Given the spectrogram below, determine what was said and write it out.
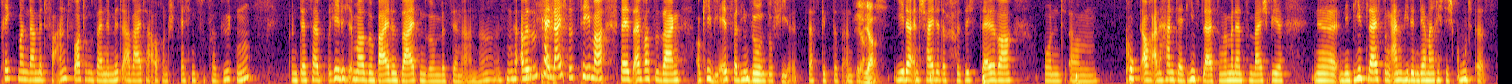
trägt man damit Verantwortung, seine Mitarbeiter auch entsprechend zu vergüten. Und deshalb rede ich immer so beide Seiten so ein bisschen an. Ne? Aber es ist kein leichtes Thema, da jetzt einfach zu sagen, okay, VAs verdienen so und so viel. Das gibt es an sich ja. nicht. Jeder entscheidet das für sich selber und ähm, guckt auch anhand der Dienstleistung. Wenn man dann zum Beispiel eine, eine Dienstleistung anbietet, in der man richtig gut ist,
